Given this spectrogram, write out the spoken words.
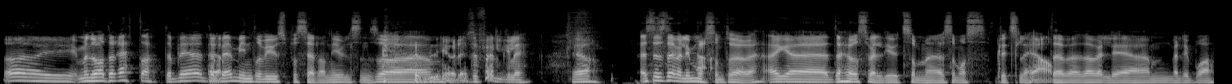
Oi, men du hadde rett, da. Det ble, det ble mindre views på selvangivelsen, så um, det, selvfølgelig. ja. Jeg syns det er veldig morsomt å høre. Jeg, eh, det høres veldig ut som, eh, som oss, plutselig. Ja. Det, det er veldig, um, veldig bra.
